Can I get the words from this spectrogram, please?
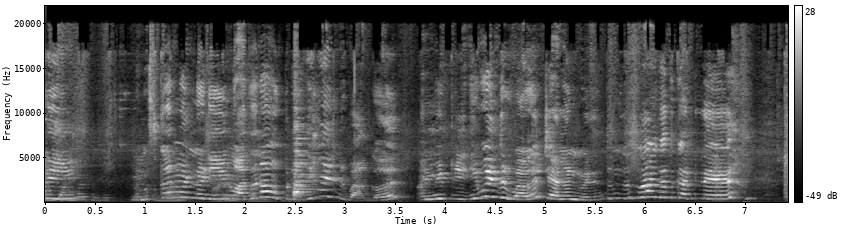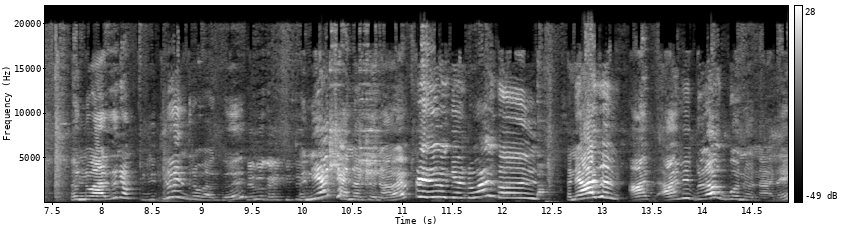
मंडळी नमस्कार मंडळी. माझं नाव प्रीती महेंद्र बागल आणि मी प्रीती महेंद्र बागल चॅनलमध्ये तुमचं स्वागत करते. आणि माझं नाव प्रीती महेंद्र बागल. आणि या चॅनलचं नाव आहे प्रीती महेंद्र बागल. आणि आज आज आम्ही ब्लॉग बनवणार आहे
